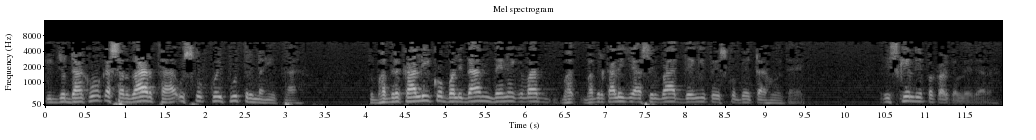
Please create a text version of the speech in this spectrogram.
कि जो डाकुओं का सरदार था, उसको कोई पुत्र नहीं था। तो भद्रकाली को बलिदान देने के बाद भद्रकाली जी आशीर्वाद देंगी तो इसको बेटा हो जाएगा। इसके लिए पकड़ कर ले जा रहे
